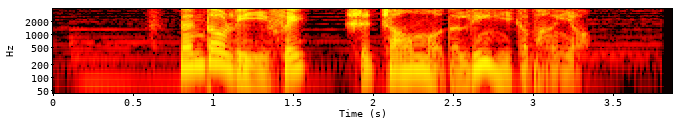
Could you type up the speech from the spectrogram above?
难道李飞是张某的另一个朋友？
